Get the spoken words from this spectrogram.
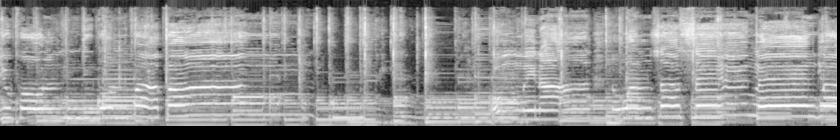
พายุฝนอยู่บนฟ้าฟ้าคงไม่นานตะวันสาแสงแรงกล้า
